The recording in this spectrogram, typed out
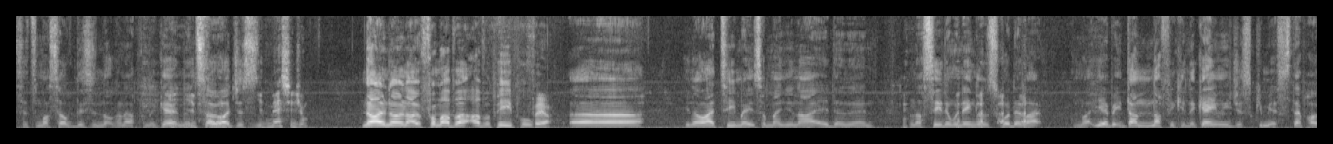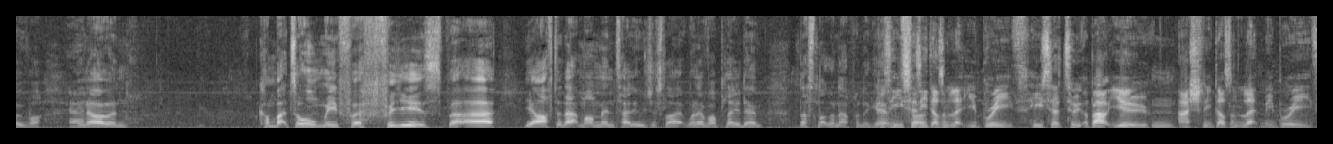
said to myself, this is not going to happen again. You'd and so I just you'd message him. no, no, no, from other other people. Fair. Uh, you know, I had teammates at Man United, and then when I see them in England squad, they're like, I'm like, yeah, but he done nothing in the game. He just give me a step over, Yeah. you know, and come back to haunt me for, for years. But uh, yeah, after that, my mentality was just like, whenever I play them, that's not going to happen again. Because he says So- he doesn't let you breathe. He said to about you, Mm. Ashley doesn't let me breathe.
